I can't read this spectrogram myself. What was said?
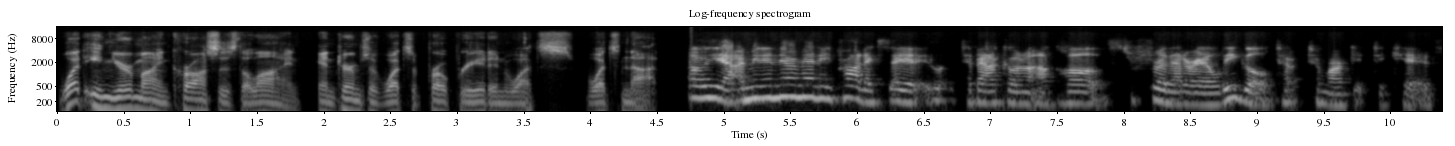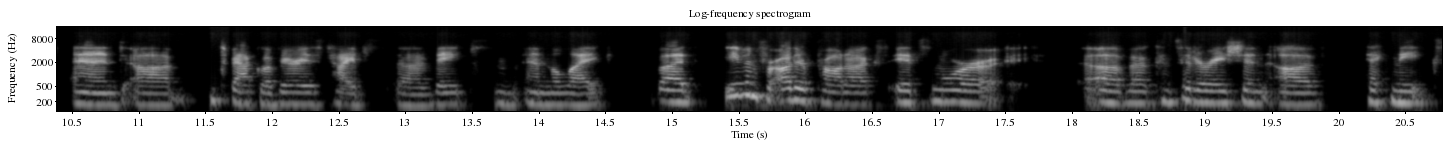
What in your mind crosses the line in terms of what's appropriate and what's what's not? Oh yeah, I mean, and there are many products, uh, tobacco and alcohol, for that are illegal to, to market to kids, and uh, tobacco of various types, uh, vapes and, and the like. But even for other products, it's more of a consideration of techniques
